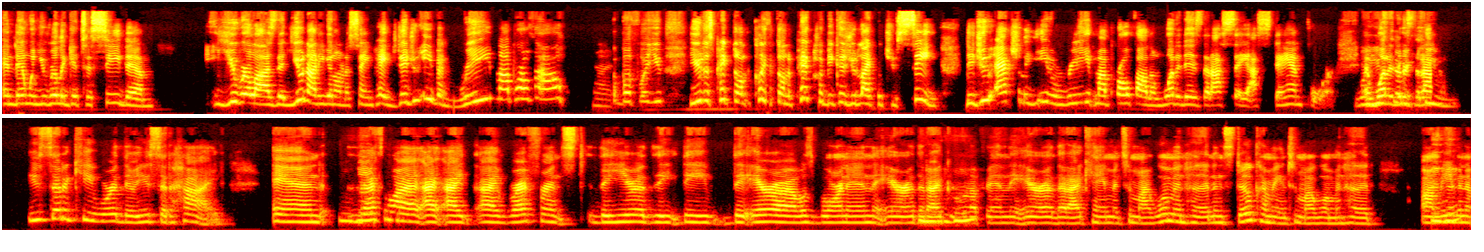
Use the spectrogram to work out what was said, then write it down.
and then when you really get to see them, you realize that you're not even on the same page. Did you even read my profile? Right. before you you just picked on clicked on a picture because you like what you see did you actually even read my profile and what it is that i say i stand for well, and what it is that key, i you said a key word there you said hide and mm-hmm. that's why I, I, I referenced the year the the the era I was born in, the era that mm-hmm. I grew mm-hmm. up in, the era that I came into my womanhood, and still coming into my womanhood, um, mm-hmm. even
